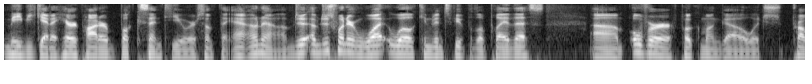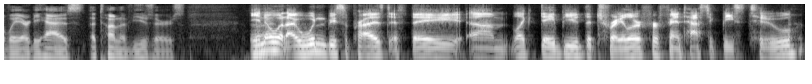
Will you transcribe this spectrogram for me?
maybe get a Harry Potter book sent to you or something. I don't know. I'm just, I'm just wondering what will convince people to play this um, over Pokemon Go, which probably already has a ton of users. You know what? I wouldn't be surprised if they um, like debuted the trailer for Fantastic Beasts 2,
